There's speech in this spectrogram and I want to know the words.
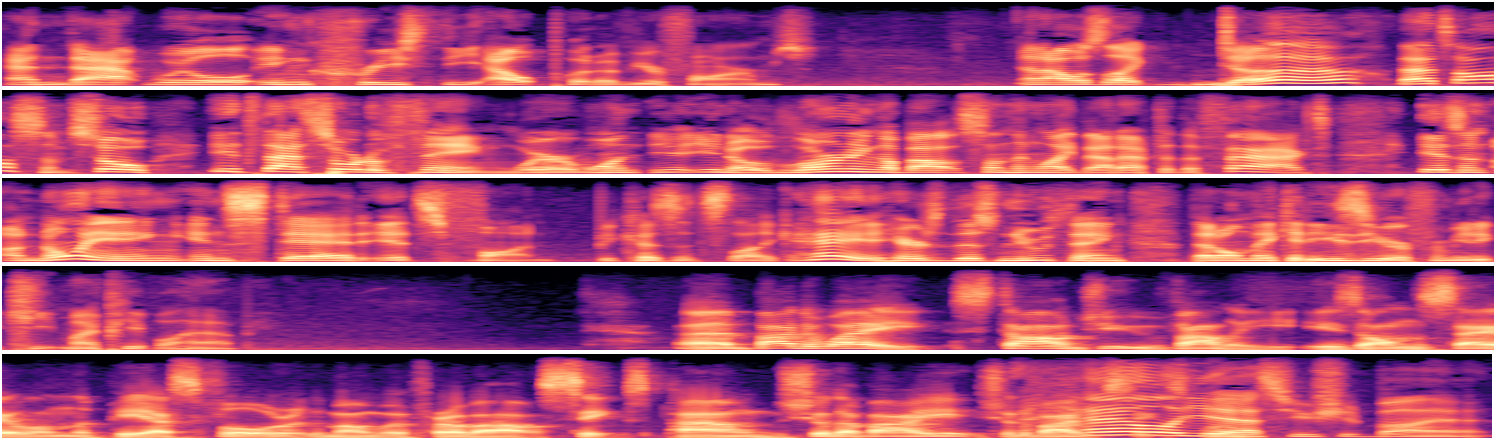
and that will increase the output of your farms. And I was like, hmm. duh, that's awesome. So it's that sort of thing where one, you know, learning about something like that after the fact isn't annoying. Instead, it's fun because it's like, hey, here's this new thing that'll make it easier for me to keep my people happy. Uh, by the way, Stardew Valley is on sale on the PS4 at the moment for about six pounds. Should I buy it? Should I buy it? Hell six quid? yes, you should buy it.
